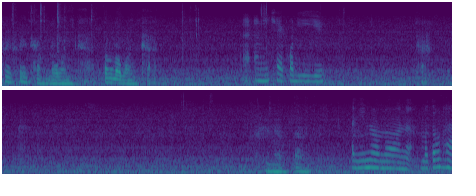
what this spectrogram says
ค่อยๆทำระวังขาดต้องระวังขาดอะอันนี้แค่พอดี ค่ะให้แนวตั้ง อันนี้นอนนอนอะ มันต้องหา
